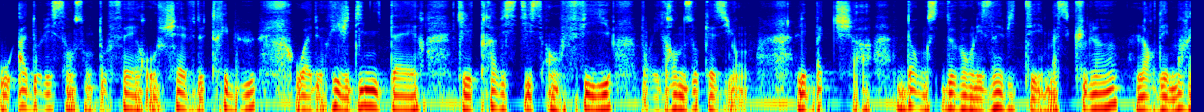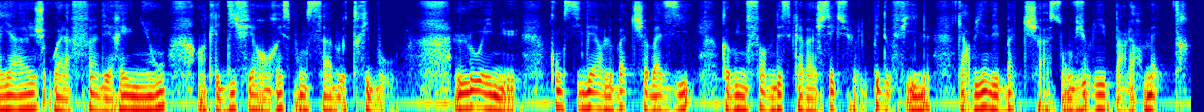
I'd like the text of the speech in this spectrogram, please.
ou adolescents sont offerts aux chefs de tribus ou à de riches dignitaires qui les travestissent en filles pour les grandes occasions. Les bachas dansent devant les invités masculins lors des mariages ou à la fin des réunions entre les différents responsables tribaux. L'ONU considère le bachabazi comme une forme d'esclavage sexuel pédophile car bien des bachas sont violés par leurs maîtres.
